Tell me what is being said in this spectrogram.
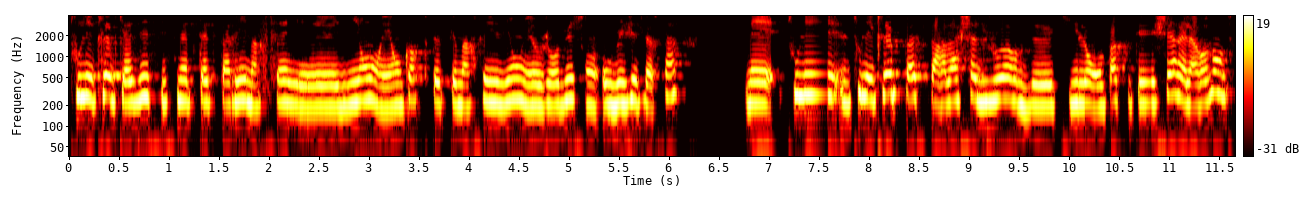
tous les clubs quasi, si ce n'est peut-être Paris, Marseille et Lyon, et encore peut-être que Marseille et Lyon, et aujourd'hui sont obligés de faire ça. Mais tous les, tous les clubs passent par l'achat de joueurs de, qui n'auront pas coûté cher et la revente.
